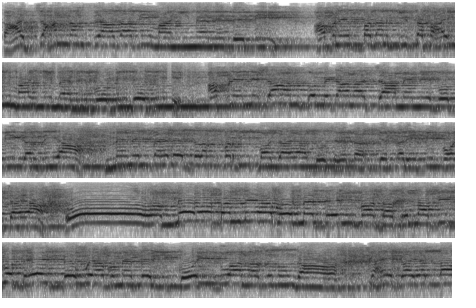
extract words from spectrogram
کہا، جہنم سے آزادی مانگی میں نے دے دی۔ اپنے بدن کی صفائی مانگی میں نے وہ بھی دے دی۔ اپنے نشان کو مٹانا چاہ میں نے وہ بھی کر دیا۔ میں نے پہلے درخت پر بھی پہنچایا، دوسرے درخت کے قریب بھی پہنچایا۔ او میرے بندے اب میں تیری بات خلافی کو دیکھتے ہوئے، اب میں تیری کوئی دعا نہ سنوں گا۔ کہے گا اللہ،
